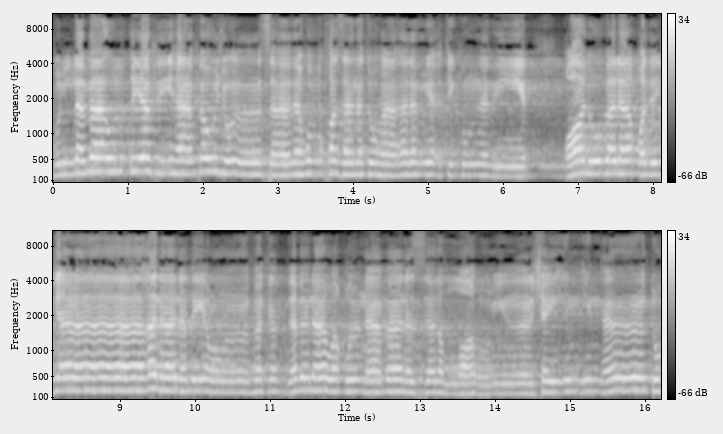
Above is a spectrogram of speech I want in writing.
كلما ألقي فيها فوج سالهم خزنتها ألم يأتكم نذير قالوا بلى قد جاءنا نذير فكذبنا وقلنا ما نزل الله من شيء إن أنتم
